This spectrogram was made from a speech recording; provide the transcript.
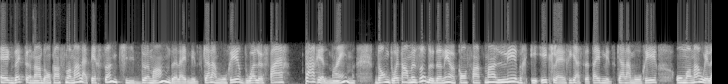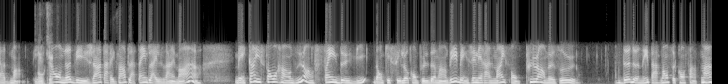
Exactement. Donc, en ce moment, la personne qui demande de l'aide médicale à mourir doit le faire par elle-même, donc doit être en mesure de donner un consentement libre et éclairé à cette aide médicale à mourir au moment où elle la demande. Et quand on a des gens, par exemple, atteints de l'Alzheimer, ben quand ils sont rendus en fin de vie, donc et c'est là qu'on peut le demander, ben généralement ils sont plus en mesure de donner, pardon, ce consentement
